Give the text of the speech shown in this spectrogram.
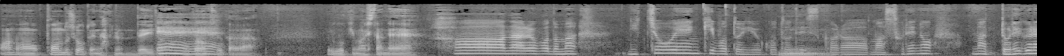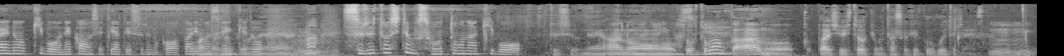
あのポンドショートになるんで、えー、他の通貨が動きましたね。はあなるほど、まあ、2兆円規模ということですから、うん、まあ、それの、まあ、どれぐらいの規模を、ね、為替手当するのか分かりませんけど、ね、まあ、するとしても相当な規模。ですよね。あの、ね、ソフトバンクアームを買収した時も確か結構動いたじゃないですか、うん、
